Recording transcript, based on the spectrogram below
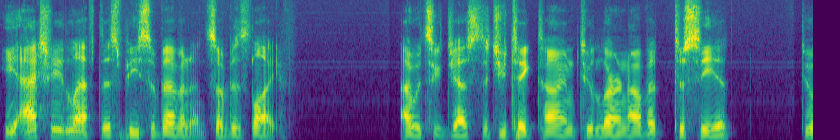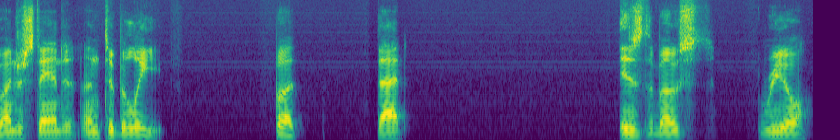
he actually left this piece of evidence of his life. I would suggest that you take time to learn of it, to see it, to understand it, and to believe. But that is the most real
